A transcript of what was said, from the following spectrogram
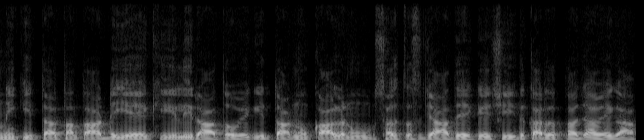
ਨਹੀਂ ਕੀਤਾ ਤਾਂ ਤੁਹਾਡੀ ਇਹ ਅਖੀਰਲੀ ਰਾਤ ਹੋਵੇਗੀ। ਤੁਹਾਨੂੰ ਕੱਲ ਨੂੰ ਸਖਤ ਸਜ਼ਾ ਦੇ ਕੇ ਸ਼ਹੀਦ ਕਰ ਦਿੱਤਾ ਜਾਵੇਗਾ।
